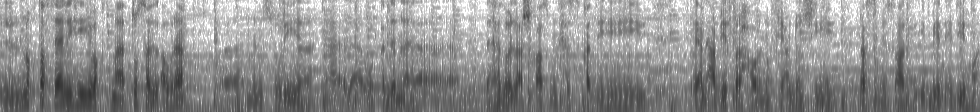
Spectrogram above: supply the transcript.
النقطة الثانية هي وقت ما بتوصل الأوراق آه، من سوريا ونقدم لها لهذول الأشخاص بنحس قد إيه هي يعني عم يفرحوا إنه في عندهم شيء رسمي صار بين إيديهم.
